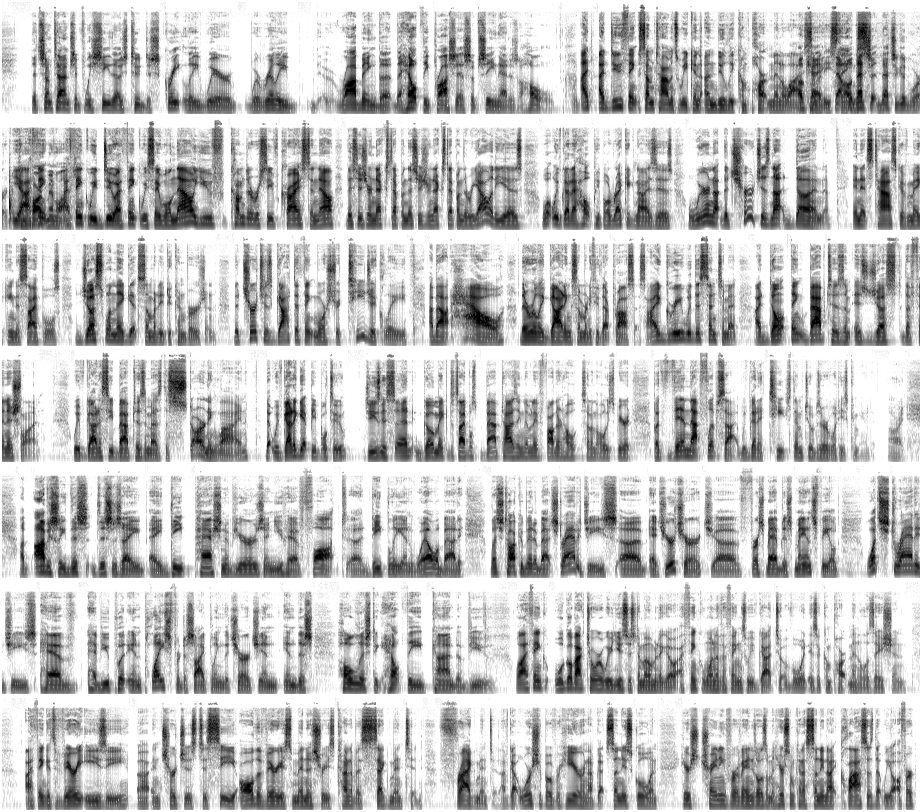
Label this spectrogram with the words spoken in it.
that sometimes if we see those two discreetly, we're, we're really uh, robbing the, the healthy process of seeing that as a whole. I, I do think sometimes we can unduly compartmentalize okay. some of these that, oh, things. Oh, that's a, that's a good word. Yeah, I think, I think we do. I think we say, well, now you've come to receive Christ, and now this is your next step, and this is your next step. And the reality is, what we've got to help people recognize is we're not. The church is not done in its task of making disciples just when they get somebody to conversion. The church has got to think more strategically about how they're really guiding somebody through that process. I agree with this sentiment. I don't think baptism is just the finish line. We've got to see baptism as the starting line that we've got to get people to. Jesus said, Go make disciples, baptizing them in the name of the Father and Son and the Holy Spirit. But then that flip side, we've got to teach them to observe what He's commanded. All right. Uh, obviously, this this is a, a deep passion of yours, and you have thought uh, deeply and well about it. Let's talk a bit about strategies uh, at your church, uh, First Baptist Mansfield. What strategies have have you put in place for discipling the church in in this holistic, healthy kind of view? Well, I think we'll go back to where we used just a moment ago. I think one of the things we've got to avoid is a compartmentalization. I think it's very easy uh, in churches to see all the various ministries kind of as segmented, fragmented. I've got worship over here, and I've got Sunday school, and here's training for evangelism, and here's some kind of Sunday night classes that we offer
